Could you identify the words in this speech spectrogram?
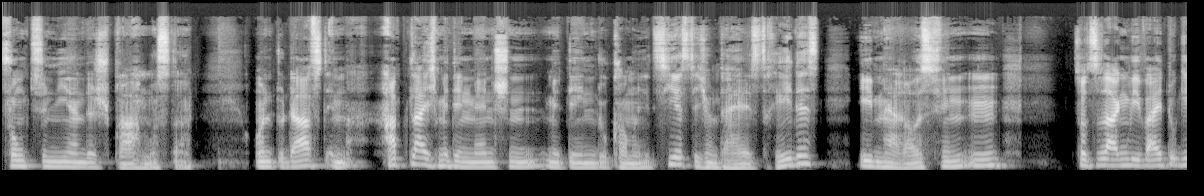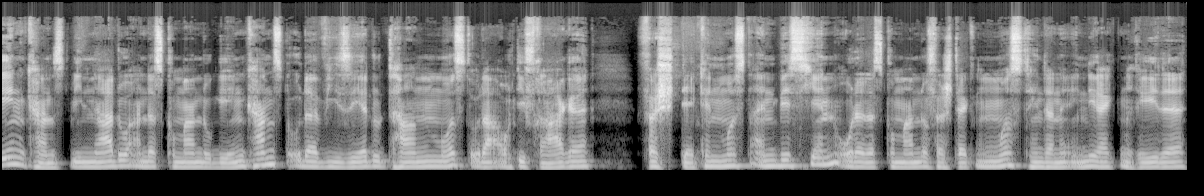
funktionierende Sprachmuster. Und du darfst im Abgleich mit den Menschen, mit denen du kommunizierst, dich unterhältst, redest, eben herausfinden, sozusagen, wie weit du gehen kannst, wie nah du an das Kommando gehen kannst oder wie sehr du tarnen musst oder auch die Frage verstecken musst ein bisschen oder das Kommando verstecken musst hinter einer indirekten Rede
